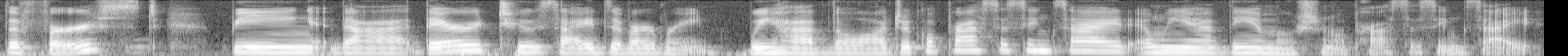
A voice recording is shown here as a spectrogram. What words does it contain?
The first being that there are two sides of our brain we have the logical processing side and we have the emotional processing side.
